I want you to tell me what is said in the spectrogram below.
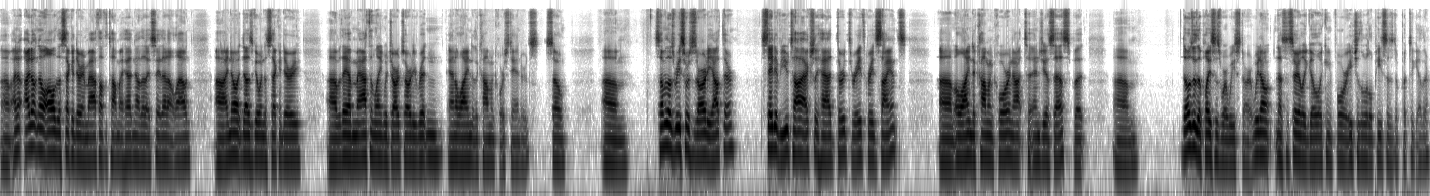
Uh, I, don't, I don't know all the secondary math off the top of my head now that I say that out loud. Uh, I know it does go into secondary, uh, but they have math and language arts already written and aligned to the Common Core standards. So um, some of those resources are already out there. State of Utah actually had third through eighth grade science um, aligned to Common Core, not to NGSS, but um, those are the places where we start. We don't necessarily go looking for each of the little pieces to put together.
